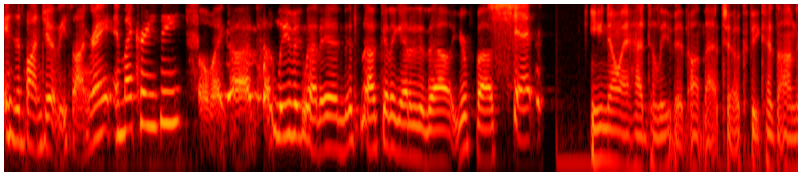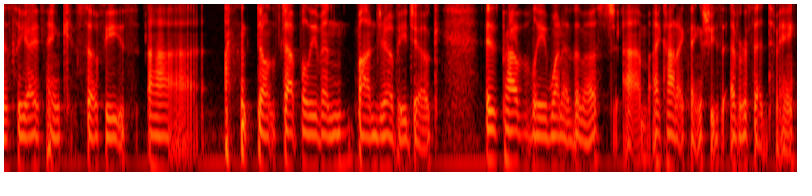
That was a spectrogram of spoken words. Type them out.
is a Bon Jovi song, right? Am I crazy? Oh my god, I'm leaving that in. It's not getting edited out. You're fucked. Shit. You know I had to leave it on that joke because honestly, I think Sophie's uh, "Don't Stop Believing" Bon Jovi joke is probably one of the most um, iconic things she's ever said to me,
